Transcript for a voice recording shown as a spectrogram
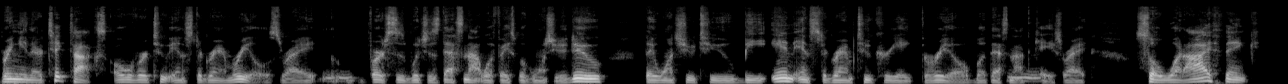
bringing their TikToks over to Instagram Reels, right? Mm-hmm. Versus which is that's not what Facebook wants you to do. they want you to be in Instagram to create the reel, but that's not mm-hmm. the case, right? So what I think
